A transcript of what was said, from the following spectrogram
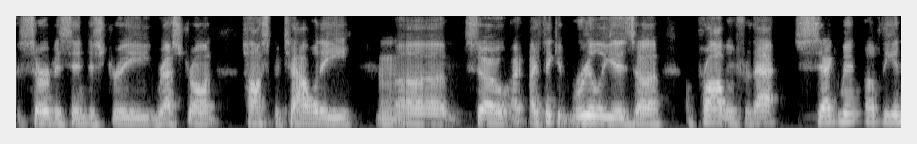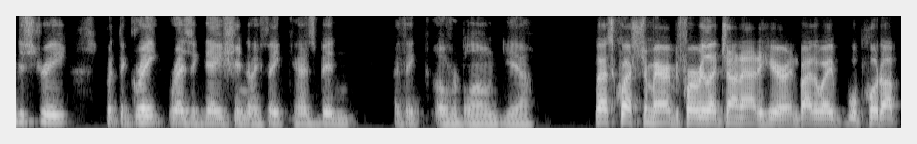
service industry, restaurant, hospitality. Mm. Uh, so I, I, think it really is a, a, problem for that segment of the industry. But the great resignation, I think, has been, I think, overblown. Yeah. Last question, Mary, before we let John out of here. And by the way, we'll put up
